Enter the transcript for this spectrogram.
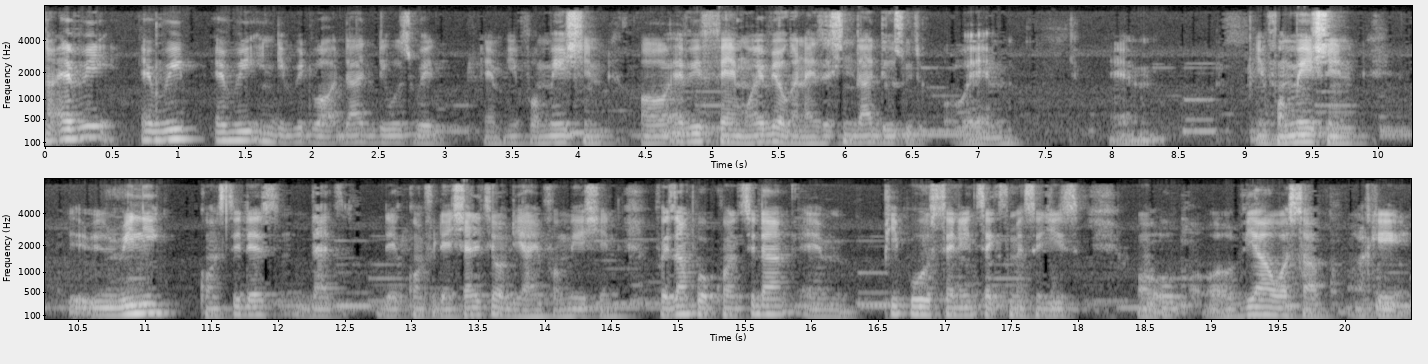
Now every every every individual that deals with um, information or every firm or every organization that deals with um, um, information really considers that the confidentiality of their information. For example consider um, people sending text messages or, or, via whatsapp. Okay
